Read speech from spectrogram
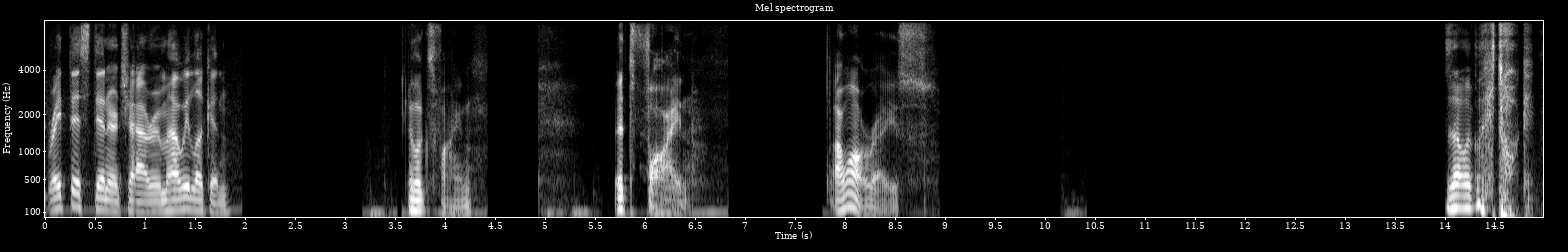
Rate this dinner chat room. How we looking? It looks fine. It's fine. I want rice. Does that look like talking?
